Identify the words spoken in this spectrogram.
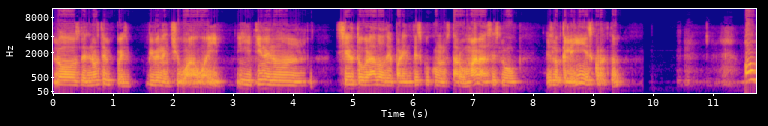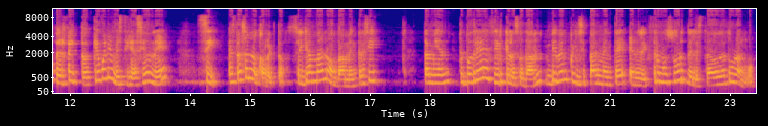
Los del norte pues viven en Chihuahua y, y tienen un cierto grado de parentesco con los taromaras, es lo es lo que leí, ¿es correcto? Oh, perfecto. Qué buena investigación, ¿eh? Sí, estás en lo correcto. Se llaman Odam entre sí. También te podría decir que los Odam viven principalmente en el extremo sur del estado de Durango.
